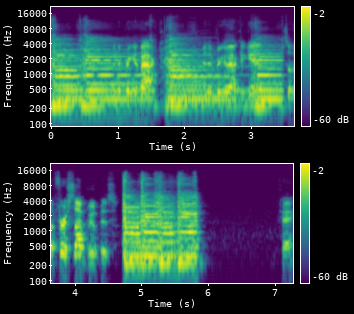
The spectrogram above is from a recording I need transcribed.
and then bring it back, and then bring it back again. So the first subgroup is Okay.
